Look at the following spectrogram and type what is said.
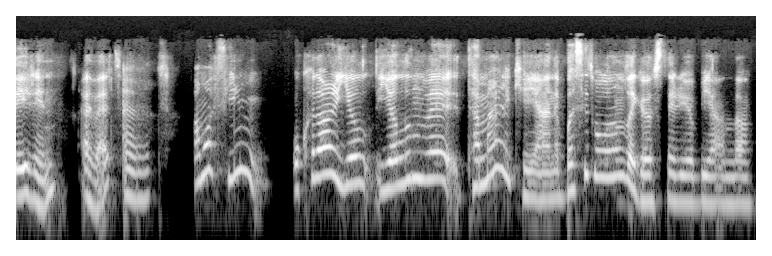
derin, evet. Evet. Ama film o kadar yal- yalın ve temel ki yani basit olanı da gösteriyor bir yandan.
